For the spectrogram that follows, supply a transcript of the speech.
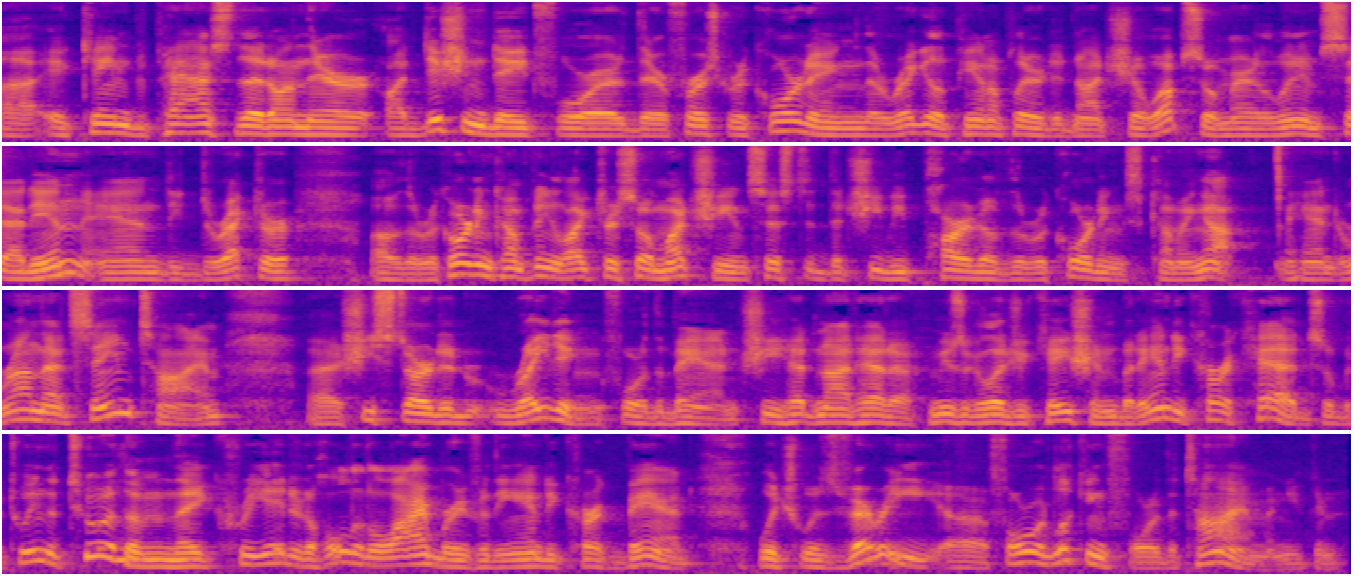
Uh, it came to pass that on their audition date for their first recording, the regular piano player did not show up, so Mary Williams sat in, and the director of the recording company liked her so much she insisted that she be part of the recordings coming up. And around that same time, uh, she started writing for the band. She had not had a musical education, but Andy Kirk had. So between the two of them, they created a whole little library for the Andy Kirk band, which was very uh, forward looking for the time. And you can,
